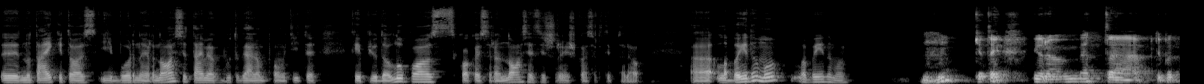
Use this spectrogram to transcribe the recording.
e, nutaikytos į burną ir nosį, tam, jog būtų galima pamatyti, kaip juda lūpos, kokios yra nosies išraiškos ir taip toliau. Labai įdomu, labai įdomu. Mhm, kitai. Ir Meta taip pat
